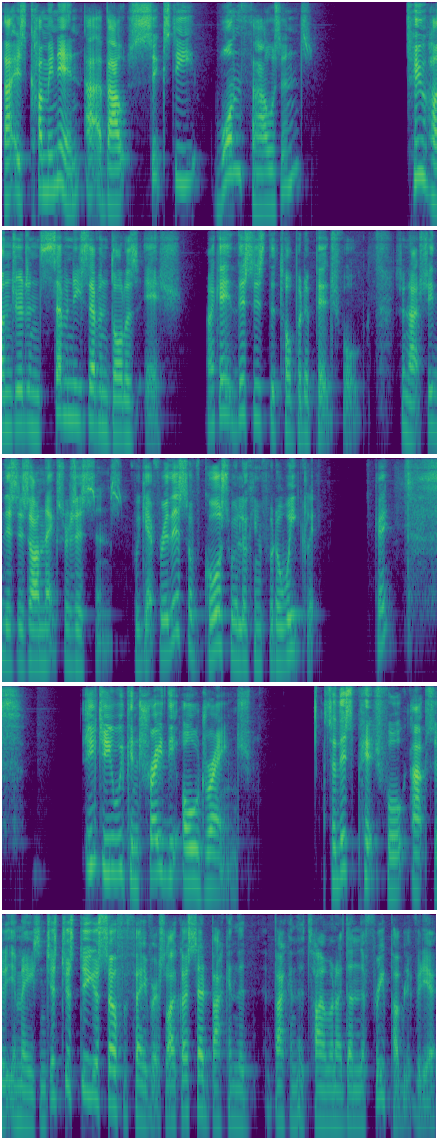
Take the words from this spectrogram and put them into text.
That is coming in at about $61,277-ish. Okay, this is the top of the pitchfork. So naturally, this is our next resistance. If we get through this, of course, we're looking for the weekly. Okay. E.g., we can trade the old range. So this pitchfork, absolutely amazing. Just just do yourself a favor. It's like I said back in the back in the time when I done the free public video.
